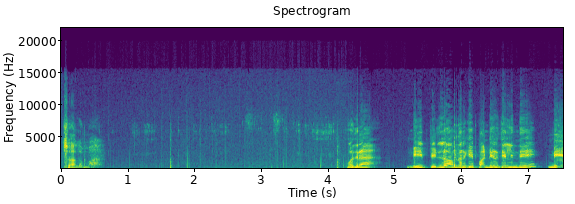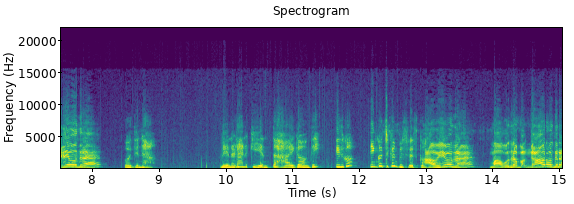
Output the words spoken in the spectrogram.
చాలమ్మా. వదినా మీ పిల్ల అందరికీ పన్నీరు చెల్లింది నేనే వదినా. వదినా వినడానికి ఎంత హాయిగా ఉంది. ఇదిగో ఇంకో చికెన్ పీస్ వేసుకో. వదినా? మా వదిన బంగారు వదిన.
